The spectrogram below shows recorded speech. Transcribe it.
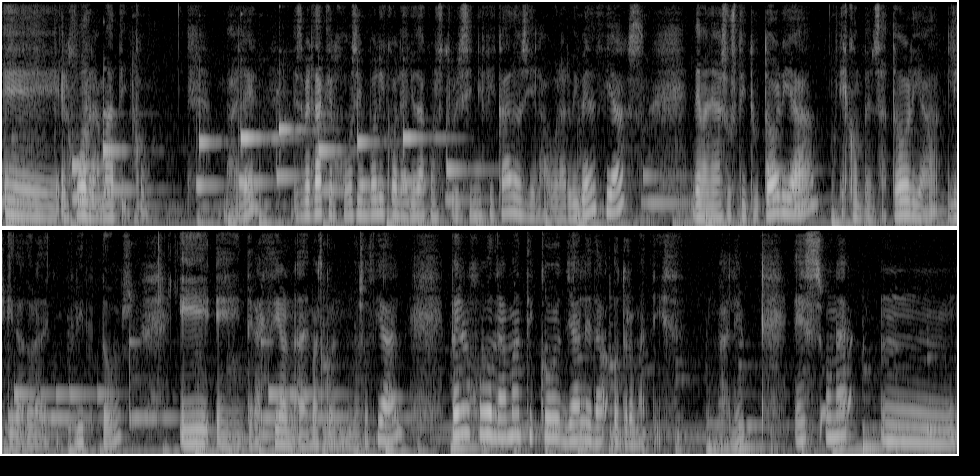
eh, el juego dramático, ¿vale? Es verdad que el juego simbólico le ayuda a construir significados y elaborar vivencias de manera sustitutoria y compensatoria, liquidadora de conflictos eh, interacción además con el mundo social, pero el juego dramático ya le da otro matiz, ¿vale? Es una... Mm,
